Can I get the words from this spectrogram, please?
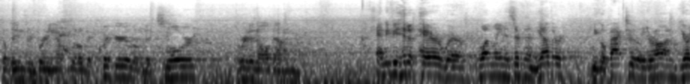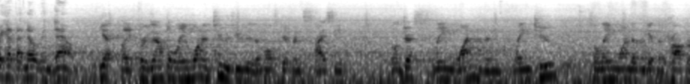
the lanes are burning up a little bit quicker, a little bit slower. I write it all down here. And if you hit a pair where one lane is different than the other, and you go back to it later on, you already have that note written down. Yeah, like for example, lane one and two is usually the most difference I see. They'll address lane one and then lane two, so lane one doesn't get the proper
